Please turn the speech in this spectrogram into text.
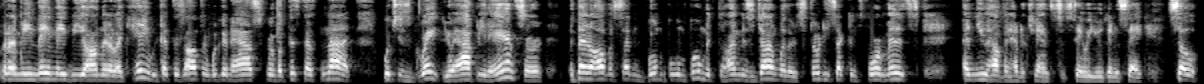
but I mean, they may be on there like, hey, we got this author, we're going to ask her about this, that, not, which is great. You're happy to answer. But then all of a sudden, boom, boom, boom, the time is done, whether it's 30 seconds, four minutes, and you haven't had a chance to say what you're going to say. So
